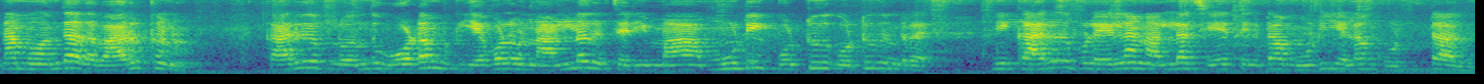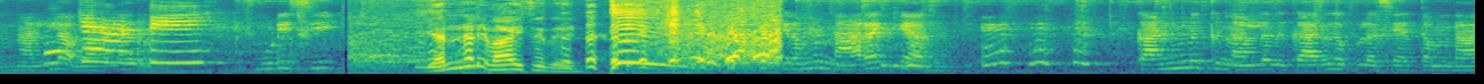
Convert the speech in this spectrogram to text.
நம்ம வந்து அதை வறுக்கணும். கருவேப்பிலை வந்து உடம்புக்கு எவ்வளோ நல்லது தெரியுமா? முடி கொட்டுது கொட்டுதுன்ற. நீ கருவேப்பிலையெல்லாம் நல்லா சேர்த்துக்கிட்டா முடியெல்லாம் கொட்டாது. நல்லா வளரும். முடி சீக்கிரம் என்னடி வாய்ஸ் இது? சீக்கிரமும் நரைக்காது. கண்ணுக்கு நல்லது கருவேப்பிலை சேர்த்தோம்டா.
